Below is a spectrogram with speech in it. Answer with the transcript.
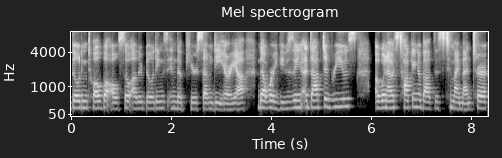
building 12, but also other buildings in the Pier 70 area that were using adaptive reuse. Uh, when I was talking about this to my mentor,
